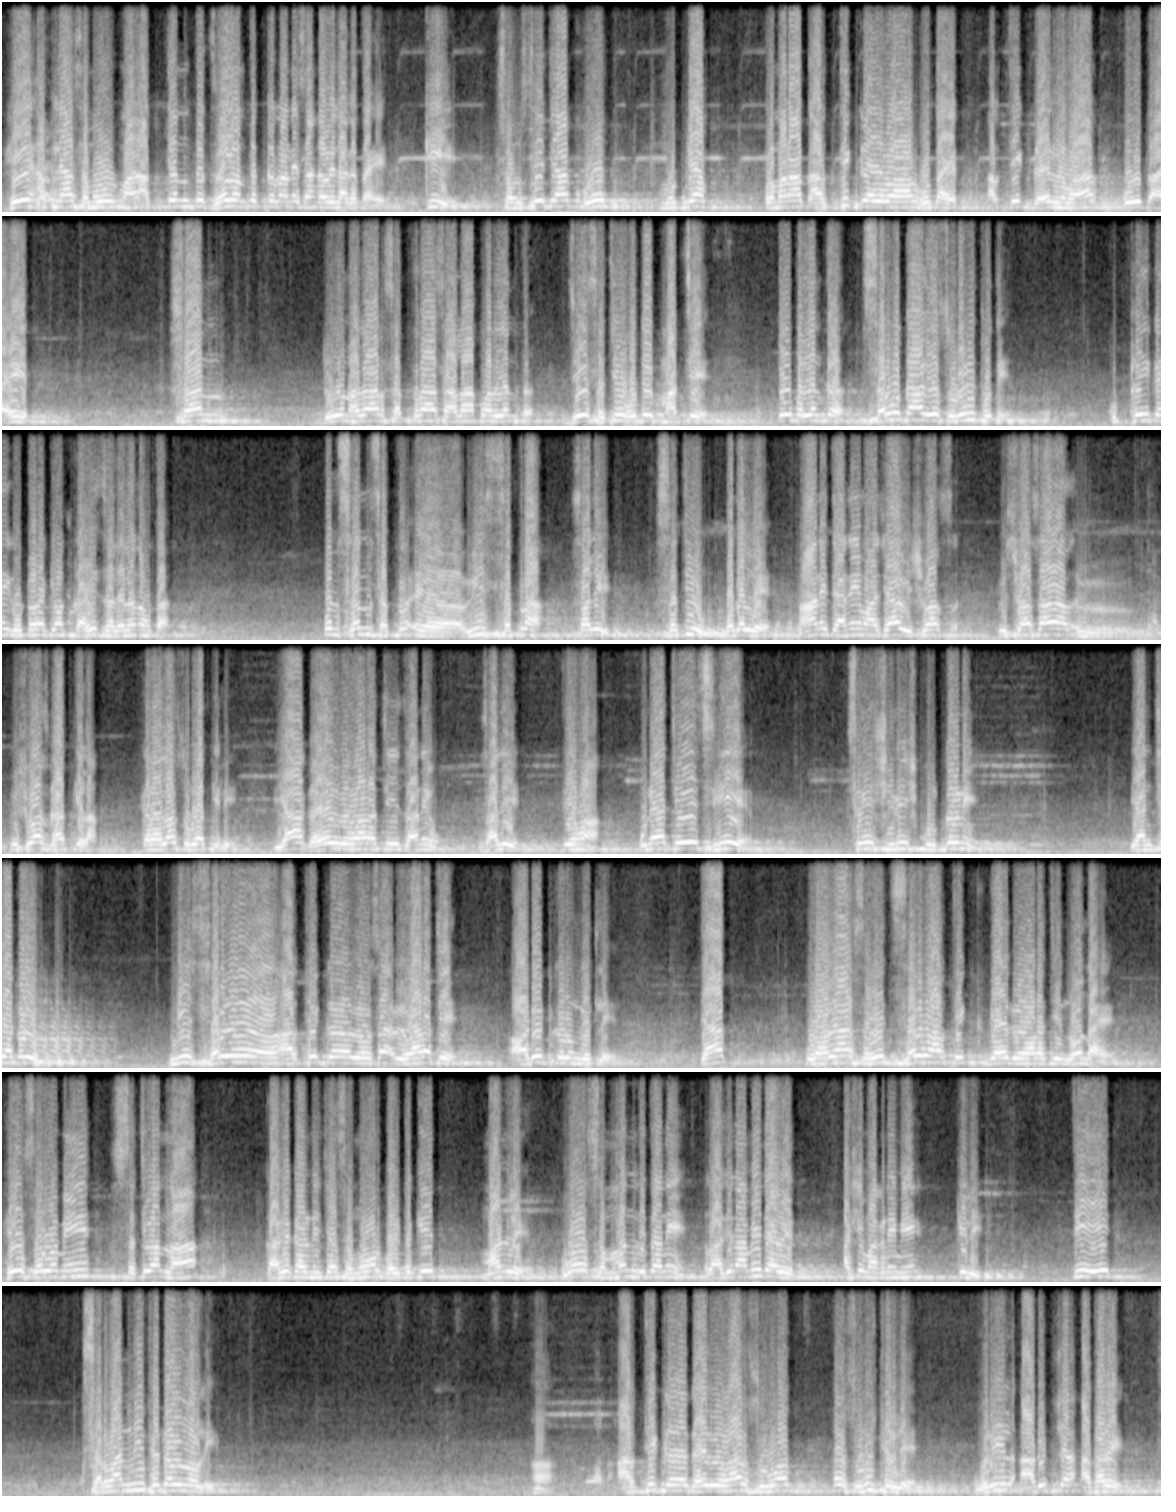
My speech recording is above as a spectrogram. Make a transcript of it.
हे आपल्यासमोर मा- अत्यंत जड अंतकरणाने सांगावे लागत आहे की संस्थेच्या खूप मोठ्या प्रमाणात आर्थिक गैरव्यवहार होत आहेत. आर्थिक गैरव्यवहार होत आहेत. सन दोन हजार सतरा सालापर्यंत जे सचिव होते मागचे तोपर्यंत सर्व कार्य सुरळीत होते. कुठेही काही घोटाळा किंवा काहीच झालेला नव्हता. पण सन सतरा वीस सतरा साली सचिव बदलले. आणि त्याने माझ्या विश्वास विश्वासा विश्वासघात केला करायला सुरुवात केली. या गैरव्यवहाराची जाणीव झाली तेव्हा पुण्याचे सी ए श्री शिरीष कुलकर्णी यांच्याकडून मी सर्व आर्थिक व्यवसाय व्यवहाराचे ऑडिट करून घेतले. त्यात पुराव्यासहित सर्व आर्थिक गैरव्यवहाराची नोंद आहे. हे सर्व मी सचिवांना कार्यकारिणीच्या समोर बैठकीत मांडले व संबंधितांनी राजीनामे द्यावेत अशी मागणी मी केली. ती सर्वांनी फेटाळून लावली. हा. आर्थिक गैरव्यवहार सुरुवात सुरूच ठेवले. वरील ऑडिटच्या आधारे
